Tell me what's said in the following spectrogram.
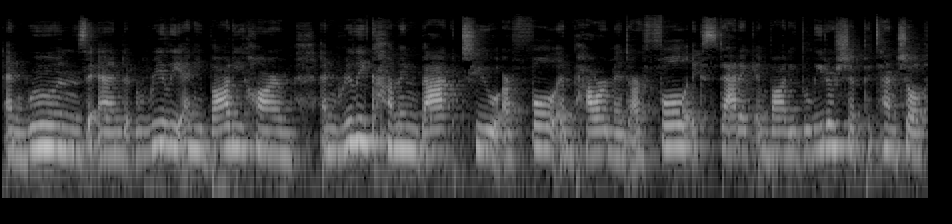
and wounds, and really any body harm, and really coming back to our full empowerment, our full ecstatic embodied leadership potential,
